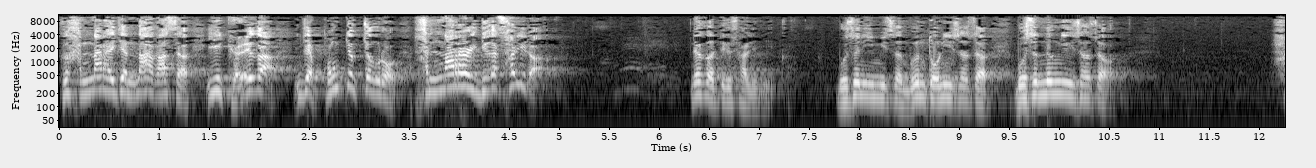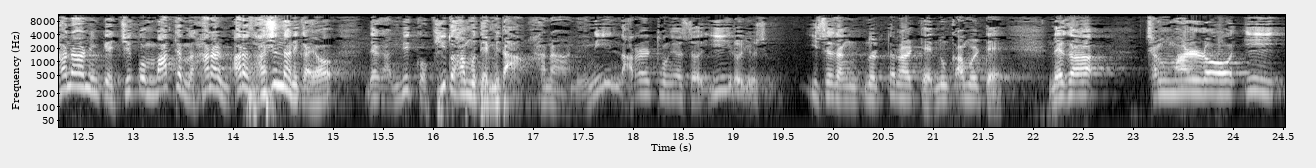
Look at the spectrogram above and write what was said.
그 한 나라 이제 나가서 이 교회가 이제 본격적으로 한 나라를 네가 살리라. 내가 어떻게 살립니까? 무슨 힘이 있어, 무슨 돈이 있어서, 무슨 능력이 있어서 하나님께 직분 맡으면 하나님 알아서 하신다니까요. 내가 믿고 기도하면 됩니다. 하나님이 나를 통해서 이 일을 이루십니다. 이 세상을 떠날 때, 눈 감을 때, 내가 정말로 이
